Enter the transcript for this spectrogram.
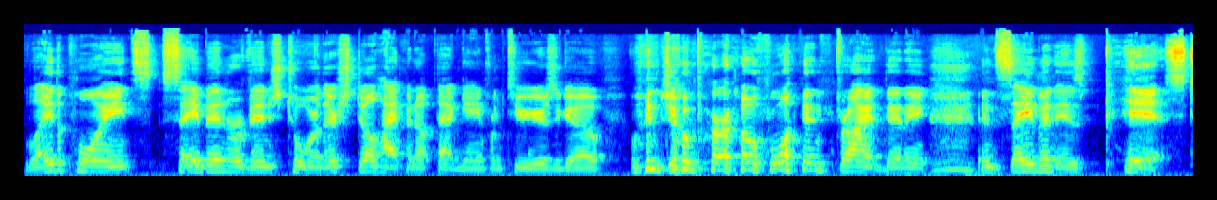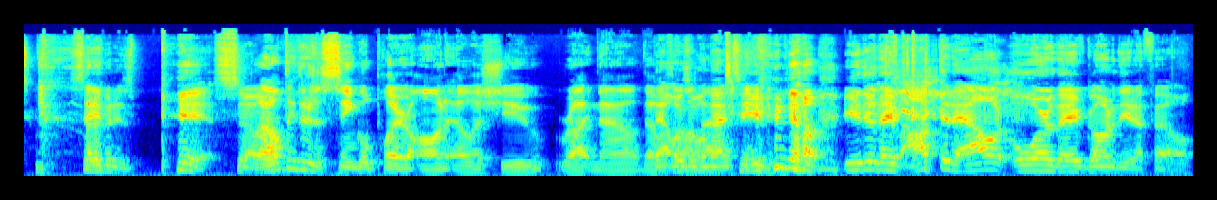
Lay the points. Saban revenge tour. They're still hyping up that game from two years ago when Joe Burrow won in Bryant Denny, and Saban is pissed. Saban is pissed. So I don't think there's a single player on LSU right now that, that was on that team. no, either they've opted out or they've gone to the NFL.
